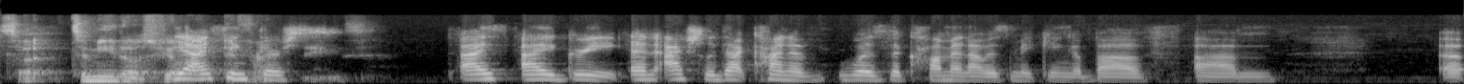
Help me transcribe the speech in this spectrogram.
so to me, those feel yeah, like I think there's, things. I, I agree. And actually that kind of was the comment I was making above. Um, uh,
